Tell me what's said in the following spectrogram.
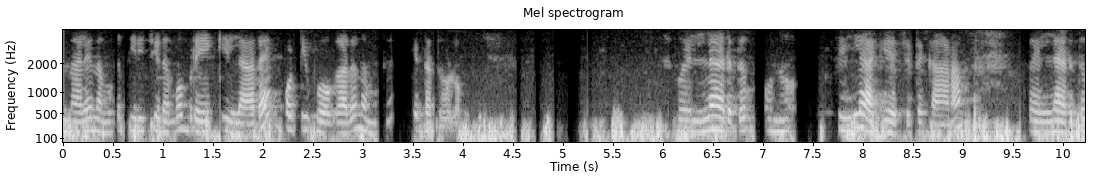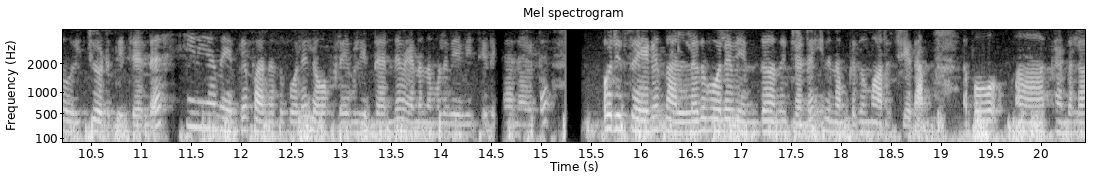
എന്നാലേ നമുക്ക് തിരിച്ചിടുമ്പോൾ ബ്രേക്ക് ഇല്ലാതെ പൊട്ടിപ്പോകാതെ നമുക്ക് കിട്ടത്തുള്ളൂ. അപ്പോൾ എല്ലായിടത്തും ഒന്ന് ഫില്ലാക്കി വെച്ചിട്ട് കാണാം. അപ്പോൾ എല്ലായിടത്തും ഒഴിച്ചു കൊടുത്തിട്ടുണ്ട് ഇനി ഞാൻ നേരത്തെ പറഞ്ഞതുപോലെ ലോ ഫ്ലെയിമിലിട്ട് തന്നെ വേണം നമ്മൾ വേവിച്ചെടുക്കാനായിട്ട്. ഒരു സൈഡ് നല്ലതുപോലെ വെന്ത് വന്നിട്ടുണ്ട്. ഇനി നമുക്കിത് മറിച്ചിടാം. അപ്പോൾ കണ്ടല്ലോ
